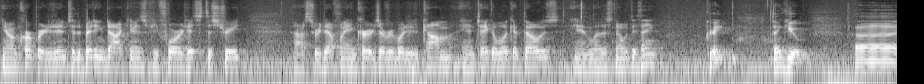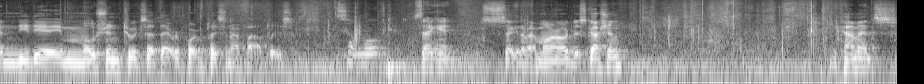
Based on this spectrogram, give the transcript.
you know, incorporated into the bidding documents before it hits the street. Uh, So we definitely encourage everybody to come and take a look at those and let us know what they think. Great, thank you. Uh, Need a motion to accept that report and place it on file, please. So moved. Second. Seconded by Morrow, discussion? Any comments?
